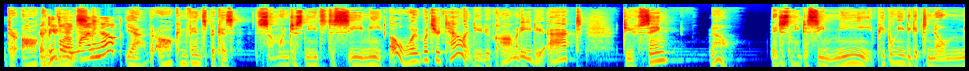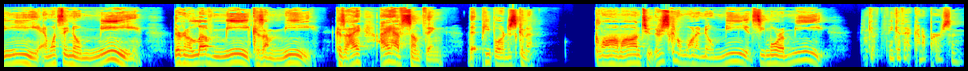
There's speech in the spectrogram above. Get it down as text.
they're all. the people are lining up Yeah, they're all convinced because someone just needs to see me. Oh, what, what's your talent? Do you do comedy? Do you act? Do you sing? No. They just need to see me. People need to get to know me. And once they know me, they're going to love me because I'm me. Because I, I have something that people are just going to glom onto. They're just going to want to know me and see more of me. Think of, think of that kind of person.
